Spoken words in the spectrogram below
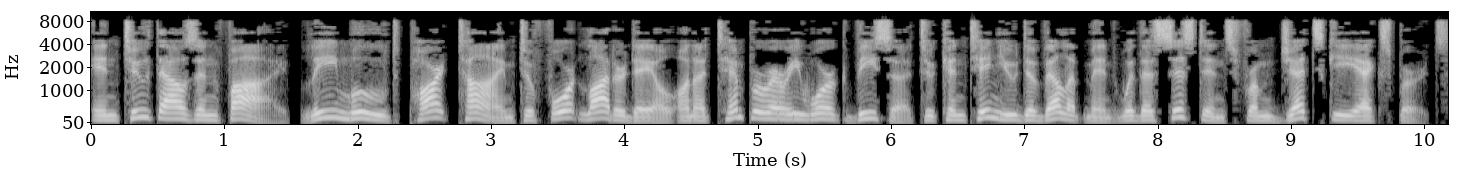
In 2005, Li moved part-time to Fort Lauderdale on a temporary work visa to continue development with assistance from jet ski experts.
